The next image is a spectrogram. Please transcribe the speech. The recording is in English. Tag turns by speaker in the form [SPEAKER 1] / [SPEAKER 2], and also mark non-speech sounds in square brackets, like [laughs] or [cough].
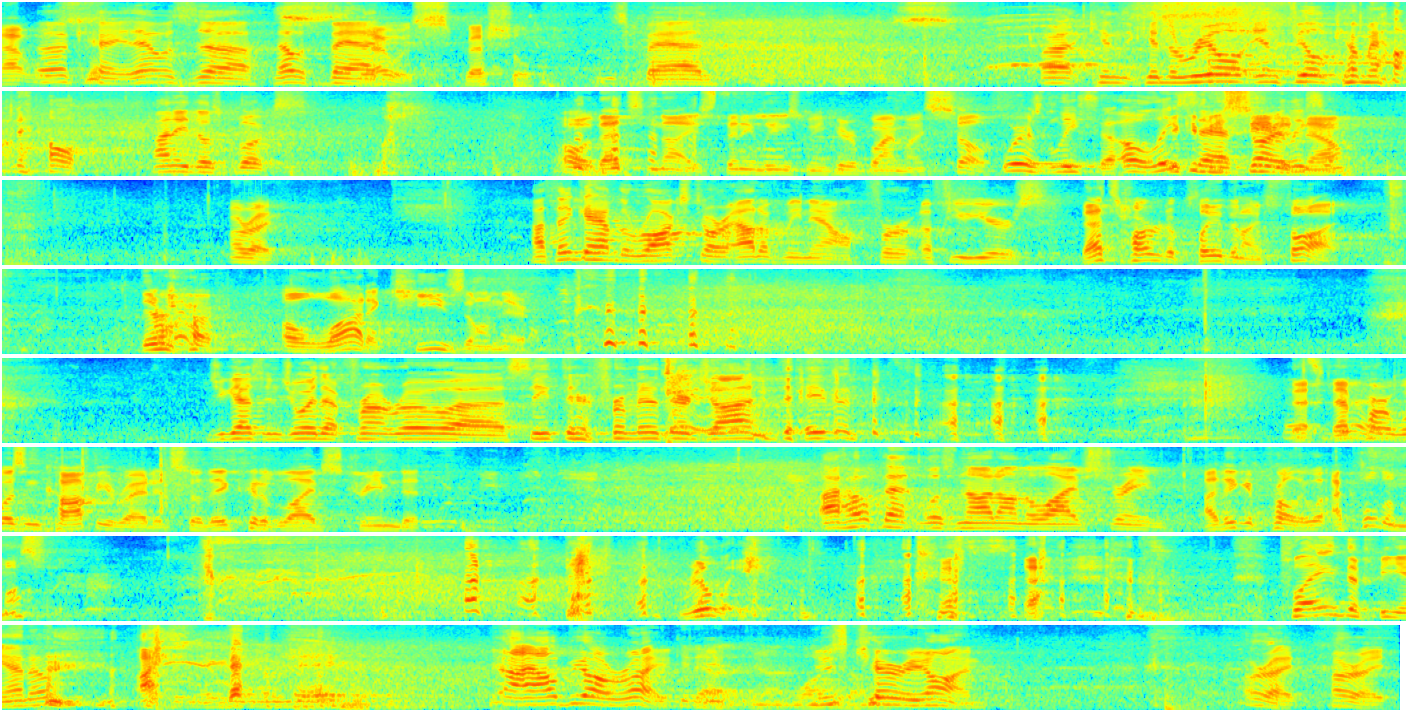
[SPEAKER 1] That was
[SPEAKER 2] Okay, that was uh, that was bad.
[SPEAKER 1] That was special.
[SPEAKER 2] It was bad. All right, can can the real Enfield come out [laughs] now? I need those books.
[SPEAKER 1] Oh, that's nice. Then he leaves me here by myself.
[SPEAKER 2] Where's Lisa? Oh,
[SPEAKER 1] You
[SPEAKER 2] Lisa.
[SPEAKER 1] can be
[SPEAKER 2] has- sorry, Lisa.
[SPEAKER 1] now. All right.
[SPEAKER 2] I think I have the rock star out of me now for a few years.
[SPEAKER 1] That's harder to play than I thought. There are a lot of keys on there. [laughs]
[SPEAKER 2] Did you guys enjoy that front row uh, seat there for a minute there, John and David? [laughs]
[SPEAKER 1] That, that part wasn't copyrighted, so they could have live streamed it.
[SPEAKER 2] I hope that was not on the live stream.
[SPEAKER 1] I think it probably was. I pulled a muscle. [laughs] really? [laughs]
[SPEAKER 2] Playing the piano?
[SPEAKER 1] Yeah, I'll be all right. You just carry on. All right, all right.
